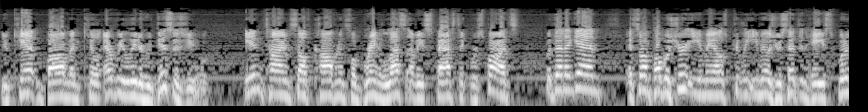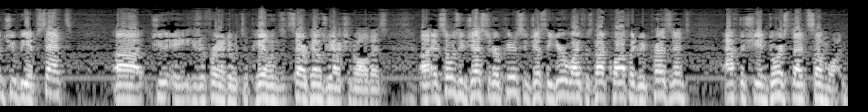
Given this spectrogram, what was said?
You can't bomb and kill every leader who disses you. In time, self confidence will bring less of a spastic response, but then again, if someone published your emails, particularly emails you sent in haste, wouldn't you be upset? Uh, she, he's referring to, to Palin's, Sarah Palin's reaction to all this. Uh, and someone suggested or appeared to suggest that your wife was not qualified to be president after she endorsed that someone.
